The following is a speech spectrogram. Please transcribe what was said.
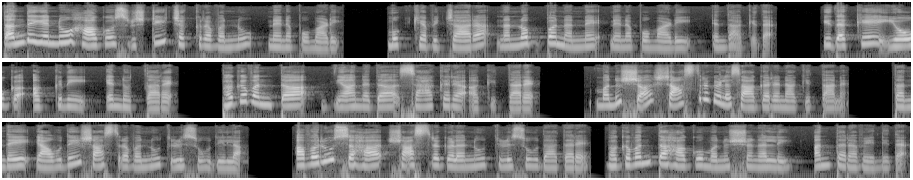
ತಂದೆಯನ್ನು ಹಾಗೂ ಸೃಷ್ಟಿಚಕ್ರವನ್ನು ನೆನಪು ಮಾಡಿ. ಮುಖ್ಯ ವಿಚಾರ, ನನ್ನೊಬ್ಬನನ್ನೇ ನೆನಪು ಮಾಡಿ ಎಂದಾಗಿದೆ. ಇದಕ್ಕೆ ಯೋಗ ಅಗ್ನಿ ಎನ್ನುತ್ತಾರೆ. ಭಗವಂತ ಜ್ಞಾನದ ಸಾಗರ ಆಗಿದ್ದಾರೆ. ಮನುಷ್ಯ ಶಾಸ್ತ್ರಗಳ ಸಾಗರನಾಗಿದ್ದಾನೆ. ತಂದೆ ಯಾವುದೇ ಶಾಸ್ತ್ರವನ್ನು ತಿಳಿಸುವುದಿಲ್ಲ. ಅವರೂ ಸಹ ಶಾಸ್ತ್ರಗಳನ್ನು ತಿಳಿಸುವುದಾದರೆ ಭಗವಂತ ಹಾಗೂ ಮನುಷ್ಯನಲ್ಲಿ ಅಂತರವೇನಿದೆ?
